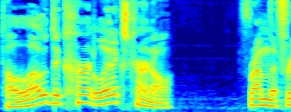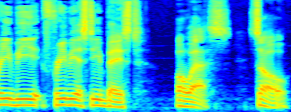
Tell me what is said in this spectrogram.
to load the current Linux kernel from the Freebie, FreeBSD based OS. So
